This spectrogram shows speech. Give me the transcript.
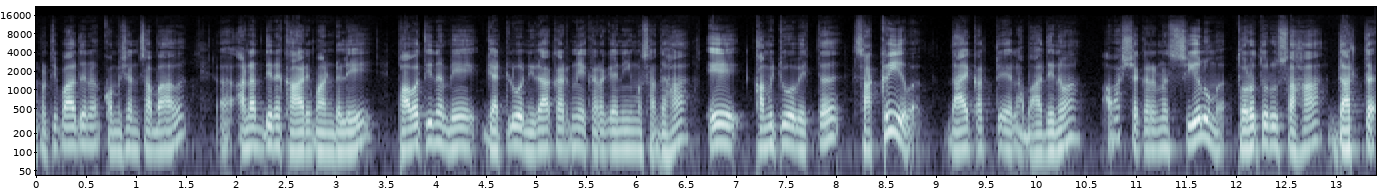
ප්‍රතිපාදන කොමිෂන් සභාව අනධ්‍යන කාර්ය මණ්ඩලයේ පවතින මේ ගැටලුව නිරාකරණය කර ගැනීම සඳහා ඒ කමිටුව වෙත්ත සක්‍රියව දායකත්වය ලබා දෙනවා. අවශ්‍ය කරන සියලුම තොරතුරු සහ දත්ත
